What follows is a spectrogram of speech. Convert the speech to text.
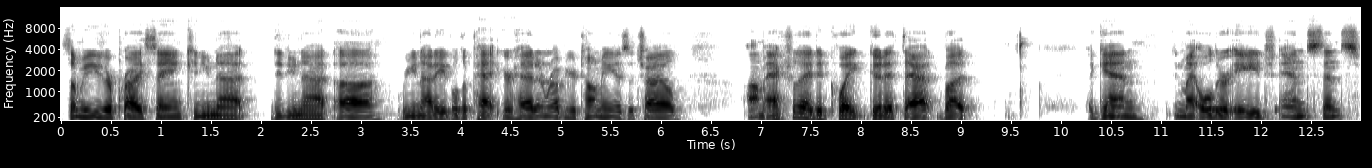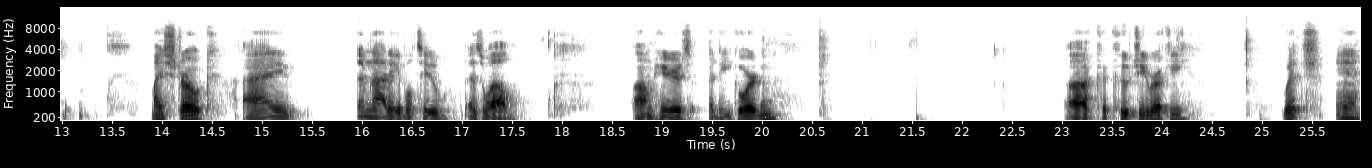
Some of you are probably saying, "Can you not? Did you not? Uh, were you not able to pat your head and rub your tummy as a child?" Um, actually, I did quite good at that, but again, in my older age and since my stroke, I am not able to as well. Um, here's a Dee Gordon, uh, Kikuchi rookie, which, eh,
